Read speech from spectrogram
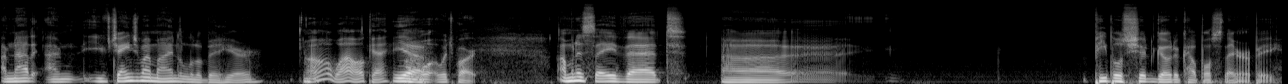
I'm not. I'm. You've changed my mind a little bit here. Oh, wow. Okay. Yeah. On wh- which part? I'm gonna say that. Uh, people should go to couples therapy.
